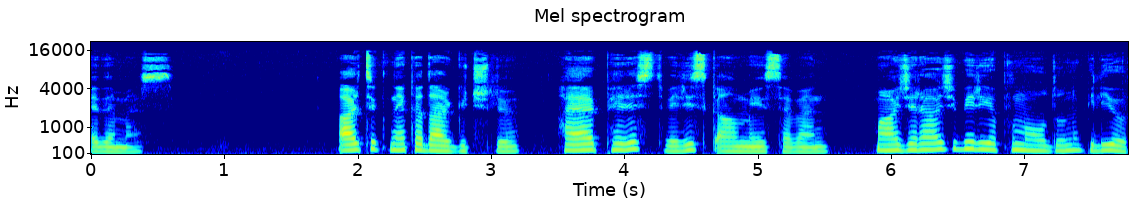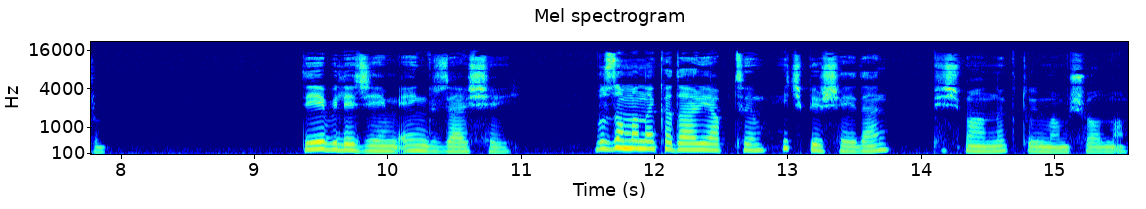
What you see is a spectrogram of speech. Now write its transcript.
edemez. Artık ne kadar güçlü, hayalperest ve risk almayı seven, maceracı bir yapım olduğunu biliyorum. Diyebileceğim en güzel şey, bu zamana kadar yaptığım hiçbir şeyden pişmanlık duymamış olmam.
